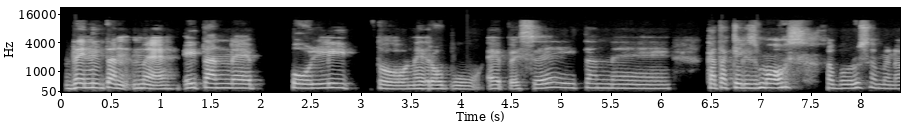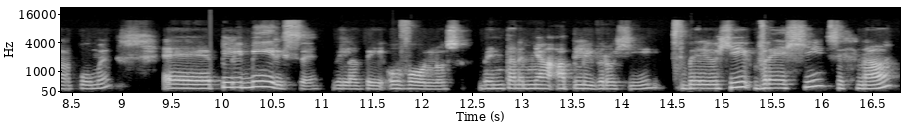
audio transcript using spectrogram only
Δεν ήταν, ναι, ήταν πολύ το νερό που έπεσε. Ήταν ε, κατακλυσμός, θα μπορούσαμε να πούμε. Ε, πλημμύρισε δηλαδή ο Βόλος. Δεν ήταν μια απλή βροχή. Στην περιοχή βρέχει συχνά,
